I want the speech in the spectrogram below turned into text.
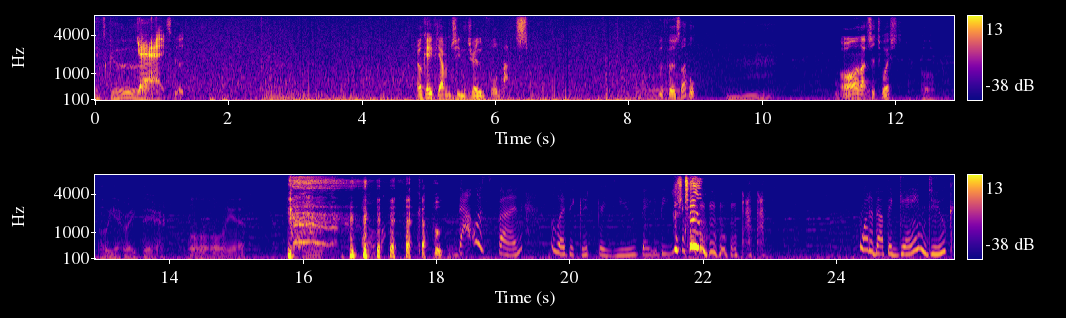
It's good. Yeah, it's good. Okay, if you haven't seen the trailer before, that's the first level. Hmm. Oh, that's a twist. Oh, oh yeah, right there. Oh, oh yeah. Couple. That was fun. Was it good for you, baby? There's two! What about the game, Duke?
